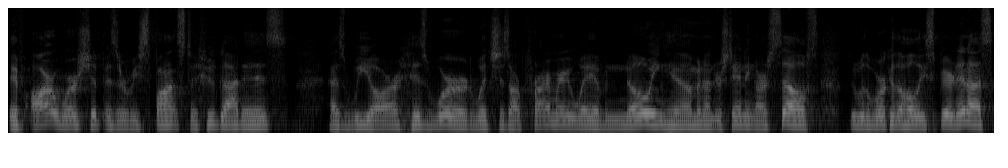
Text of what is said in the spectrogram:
If our worship is a response to who God is, as we are, His Word, which is our primary way of knowing Him and understanding ourselves through the work of the Holy Spirit in us,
